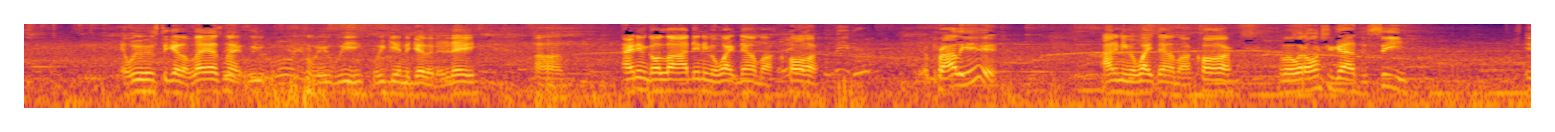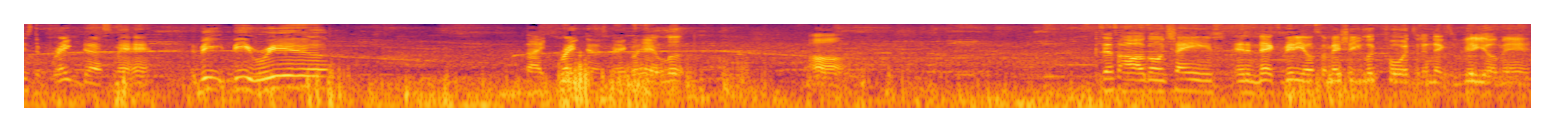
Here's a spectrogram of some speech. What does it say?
and we was together last night. We we we, we getting together today. Um, I ain't even gonna lie, I didn't even wipe down my car. It probably is. I didn't even wipe down my car. But what I want you guys to see is the brake dust, man. Be be real like dust, man. Go ahead and look. Um, that's all gonna change in the next video. So make sure you look forward to the next video, man.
